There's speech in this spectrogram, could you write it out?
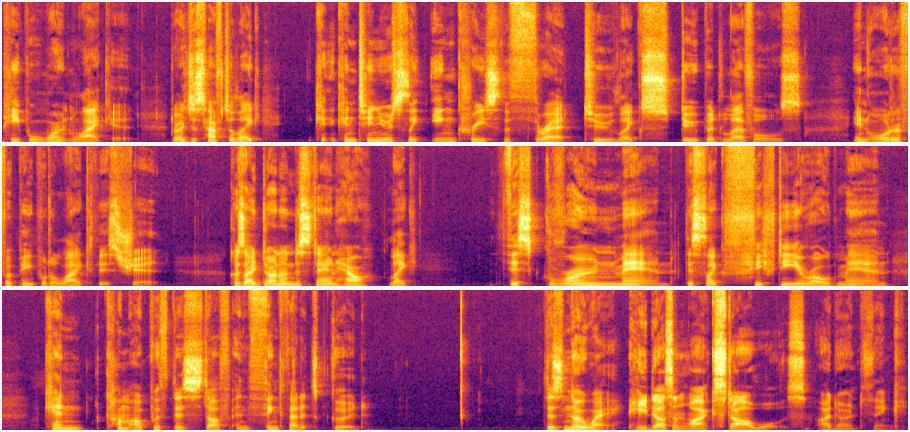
people won't like it? Do I just have to like c- continuously increase the threat to like stupid levels in order for people to like this shit? Because I don't understand how like this grown man, this like 50 year old man, can come up with this stuff and think that it's good. There's no way. he doesn't like Star Wars, I don't think,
